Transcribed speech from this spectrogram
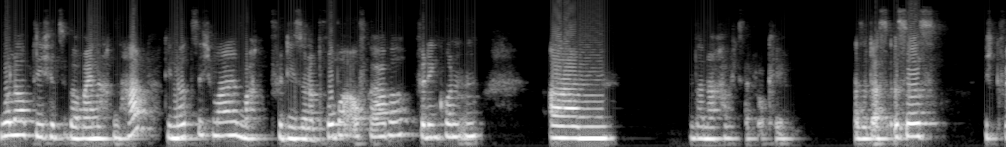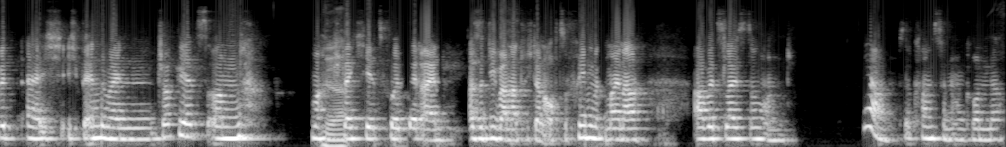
Urlaub, die ich jetzt über Weihnachten habe, die nutze ich mal, mache für die so eine Probeaufgabe für den Kunden. Ähm, und danach habe ich gesagt, okay, also das ist es. Ich, quit, äh, ich, ich beende meinen Job jetzt und mache ja. steige jetzt Vollzeit ein. Also die waren natürlich dann auch zufrieden mit meiner Arbeitsleistung und ja, so kam es dann im Grunde.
